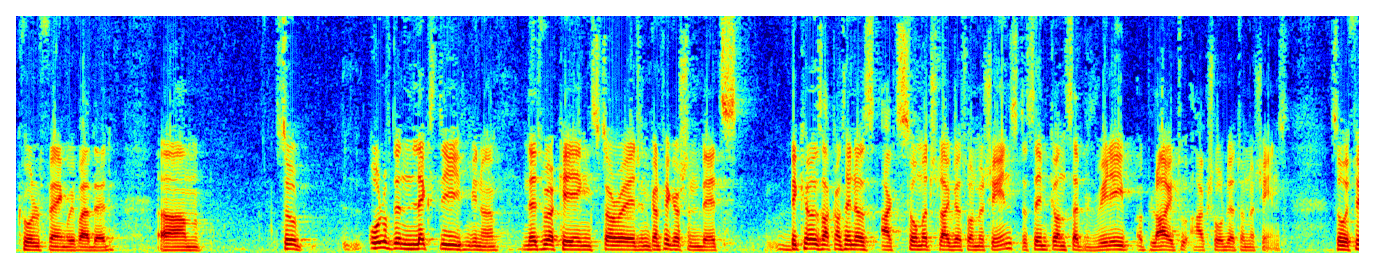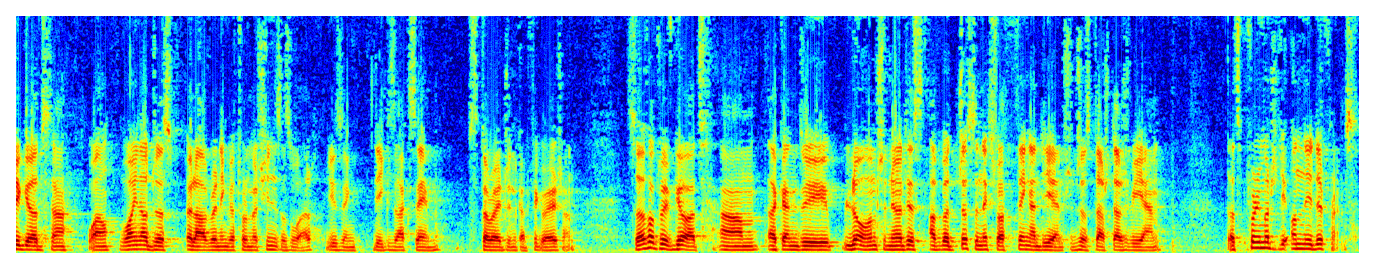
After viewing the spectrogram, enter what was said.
cool thing we've added. Um, so all of the LXD, you know, networking, storage, and configuration bits, because our containers act so much like virtual machines, the same concept really apply to actual virtual machines. So we figured, uh, well, why not just allow running virtual machines as well, using the exact same storage and configuration. So that's what we've got. Um, I can do launch, and notice I've got just an extra thing at the end, just dash dash VM. That's pretty much the only difference.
